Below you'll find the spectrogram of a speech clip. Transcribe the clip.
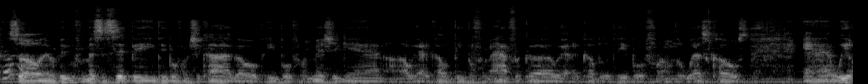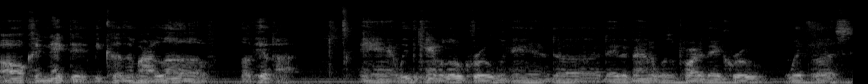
Cool. So there were people from Mississippi, people from Chicago, people from Michigan. Uh, we had a couple of people from Africa. We had a couple of people from the West Coast, and we all connected because of our love of hip hop. And we became a little crew, and uh, David Banner was a part of that crew with us.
